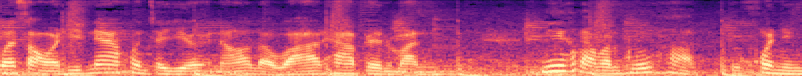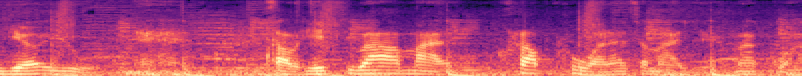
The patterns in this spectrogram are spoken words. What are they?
วันเสาร์อาทิตย์หน้าคนจะเยอะเนาะแต่ว่าถ้าเป็นวันนี่ขนาดวันพฤหัสทุกคนยังเยอะอยู่นะฮะ เสาร์อาทิตย์คิดว่ามาครอบครัวน่าจะมาเยอะมากกว่า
